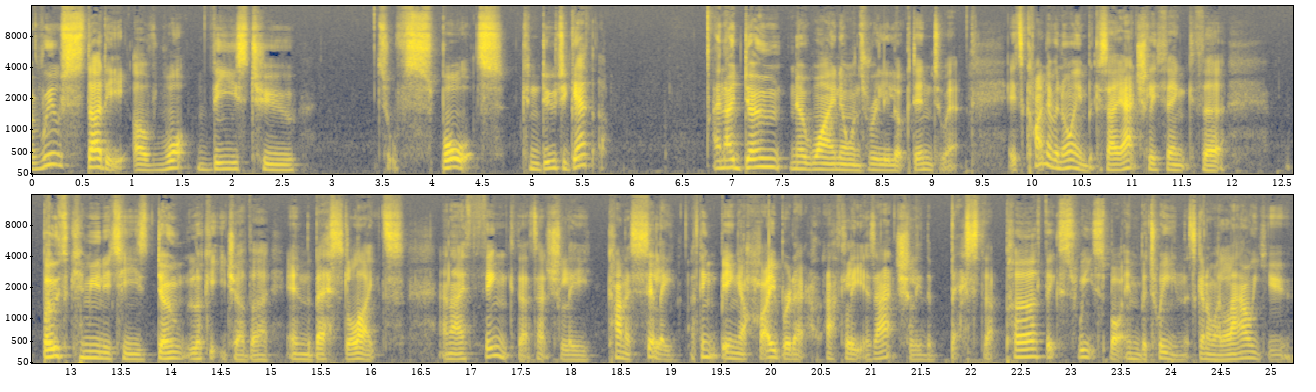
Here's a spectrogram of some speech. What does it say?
a real study of what these two sort of sports can do together. And I don't know why no one's really looked into it. It's kind of annoying because I actually think that both communities don't look at each other in the best lights. And I think that's actually kind of silly. I think being a hybrid athlete is actually the best, that perfect sweet spot in between that's going to allow you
